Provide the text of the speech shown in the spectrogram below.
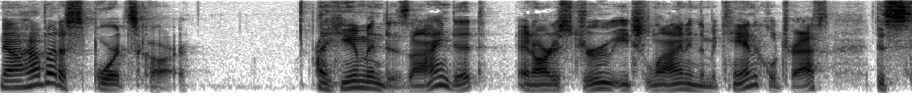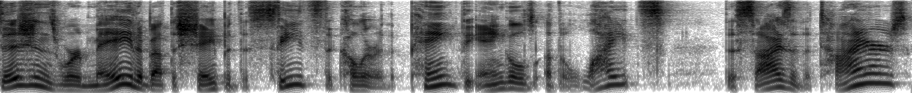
Now, how about a sports car? A human designed it. An artist drew each line in the mechanical drafts. Decisions were made about the shape of the seats, the color of the paint, the angles of the lights, the size of the tires.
